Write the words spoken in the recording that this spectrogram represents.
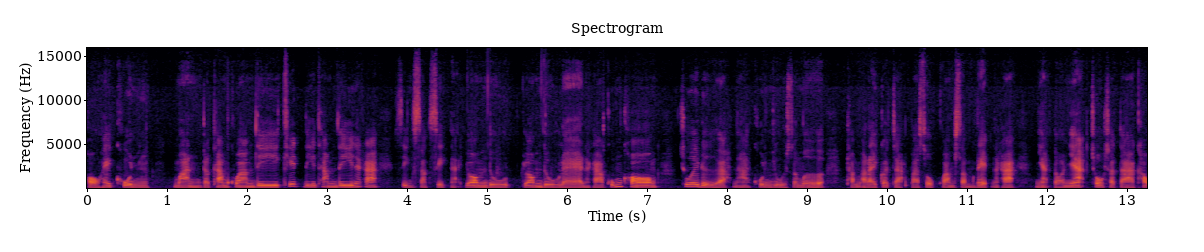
ขอให้คุณหมั่นกระทำความดีคิดดีทำดีนะคะ สิ่งศักดิ์สิทธิ์นะย่อมดูย่อมดูแลนะคะ คุ้มครอง ช่วยเหลือนะคุณอยู่เสมอทำอะไรก็จะประสบความสำเร็จนะคะเนี่ยตอนนี้โชคชะตาเข้า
